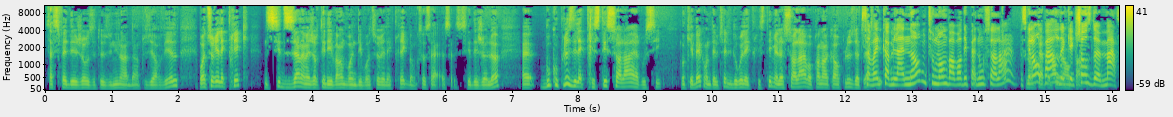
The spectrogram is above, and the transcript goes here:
ça se fait déjà aux États-Unis dans, dans plusieurs villes. Voiture électrique, d'ici 10 ans, la majorité des ventes vont être des voitures électriques, donc ça, ça, ça, c'est déjà là. Euh, beaucoup plus d'électricité solaire aussi. Au Québec, on est habitué à l'hydroélectricité, mais le solaire va prendre encore plus de place. Ça va être comme la norme, tout le monde va avoir des panneaux solaires? Parce que Non, là, on parle de quelque chose de masse,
